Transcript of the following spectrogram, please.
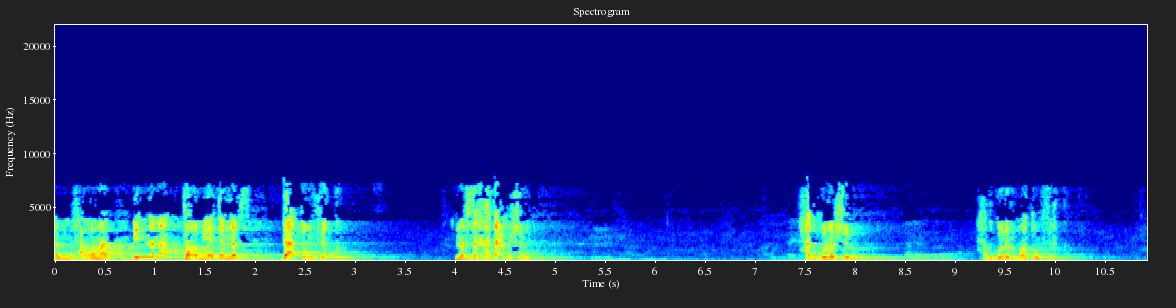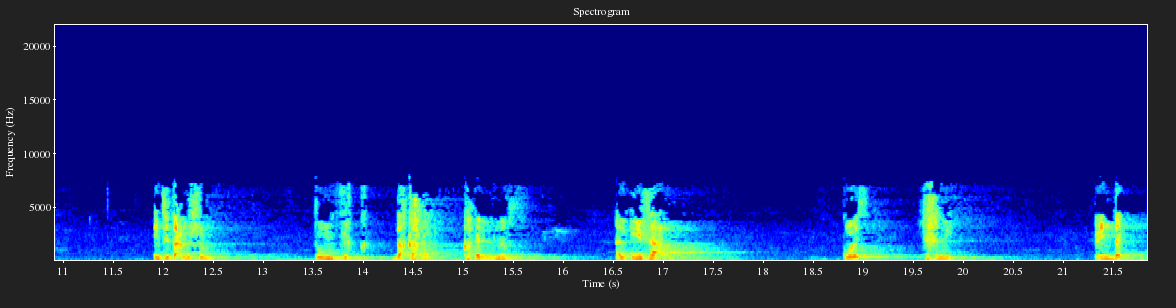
المحرمات. إنما تربية النفس ده تنفق. نفسك هتعمل شنو؟ حتقول لك شنو؟ حتقول لك ما تنفق. أنت تعمل شنو؟ تنفق. ده قهر. قهر النفس الإيثار. كويس؟ يعني عندك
